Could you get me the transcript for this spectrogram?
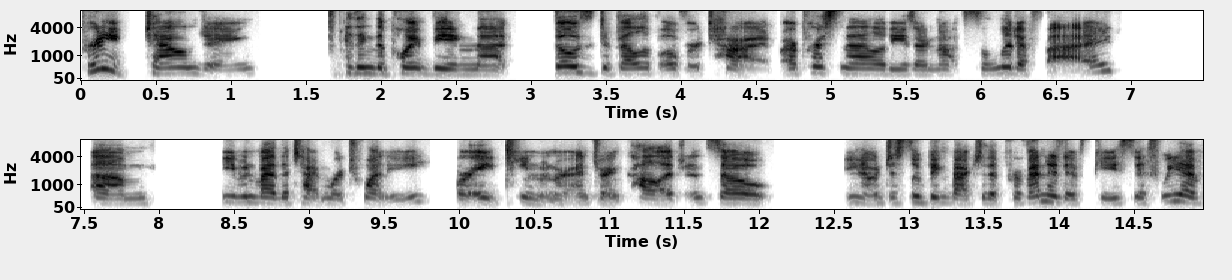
pretty challenging i think the point being that those develop over time. Our personalities are not solidified um, even by the time we're 20 or 18 when we're entering college. And so, you know, just looping back to the preventative piece, if we have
